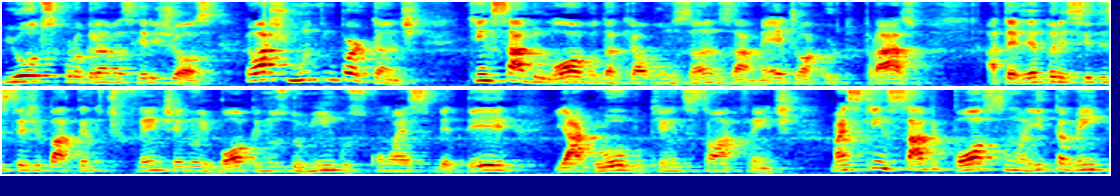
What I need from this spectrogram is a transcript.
e outros programas religiosos. Eu acho muito importante. Quem sabe logo daqui a alguns anos, a médio ou a curto prazo, a TV Aparecida esteja batendo de frente aí no Ibope nos domingos com o SBT e a Globo que ainda estão à frente. Mas quem sabe possam aí também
